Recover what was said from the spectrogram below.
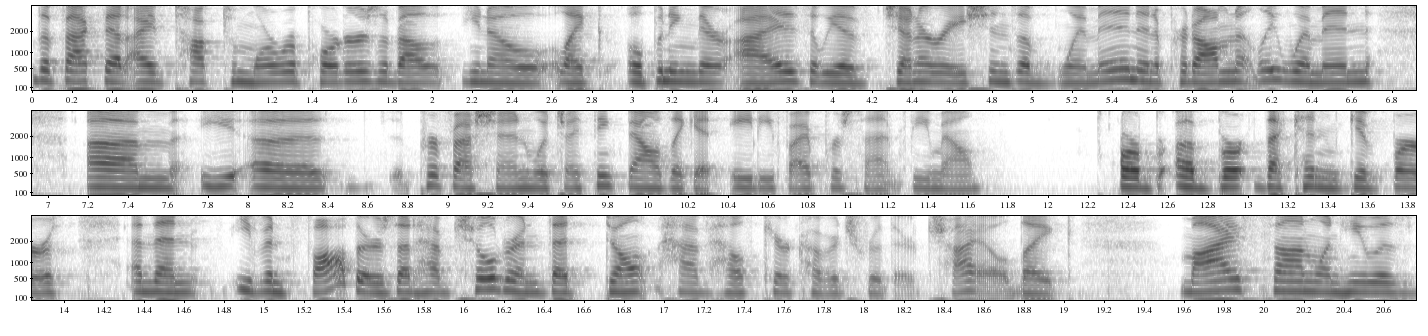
The fact that I talked to more reporters about, you know, like opening their eyes that we have generations of women and a predominantly women um, uh, profession, which I think now is like at 85% female or bir- that can give birth and then even fathers that have children that don't have health care coverage for their child like my son when he was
